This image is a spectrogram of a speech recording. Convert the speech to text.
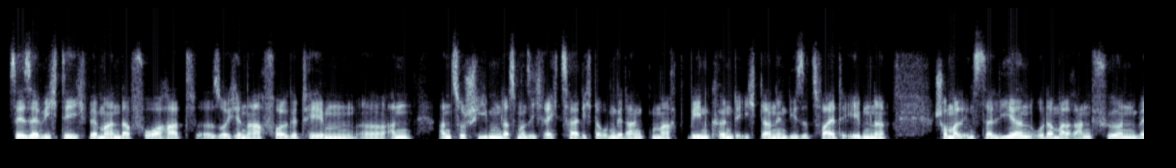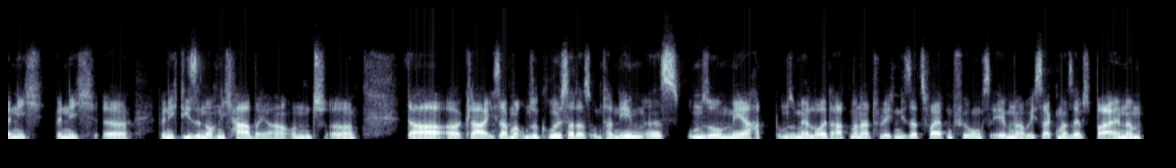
sehr, sehr wichtig, wenn man davor hat, äh, solche Nachfolgethemen äh, an, anzuschieben, dass man sich rechtzeitig darum Gedanken macht, wen könnte ich dann in diese zweite Ebene schon mal installieren oder mal ranführen, wenn ich, wenn ich, äh, wenn ich diese noch nicht habe, ja. Und da, äh, klar, ich sage mal, umso größer das Unternehmen ist, umso mehr hat, umso mehr Leute hat man natürlich in dieser zweiten Führungsebene. Aber ich sage mal, selbst bei einem,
